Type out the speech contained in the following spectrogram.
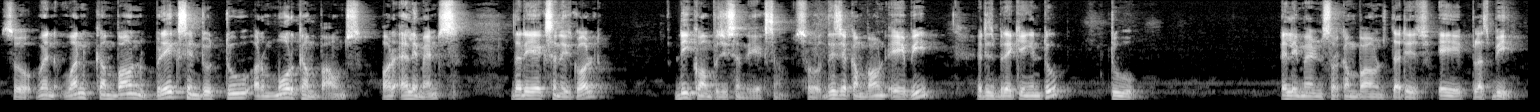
So when one compound breaks into two or more compounds or elements, the reaction is called decomposition reaction. So this is a compound AB. It is breaking into two elements or compounds that is A plus B.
